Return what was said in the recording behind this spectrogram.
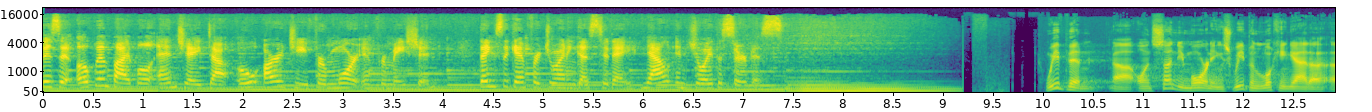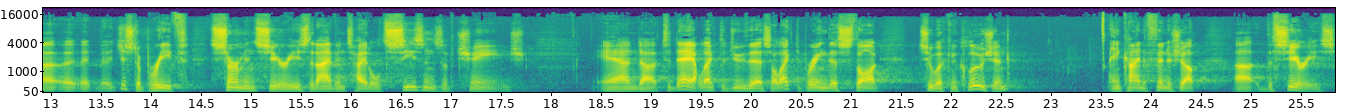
Visit openbiblenj.org for more information. Thanks again for joining us today. Now enjoy the service. We've been, uh, on Sunday mornings, we've been looking at a, a, a, just a brief sermon series that I've entitled Seasons of Change. And uh, today I'd like to do this. I'd like to bring this thought to a conclusion and kind of finish up uh, the series.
